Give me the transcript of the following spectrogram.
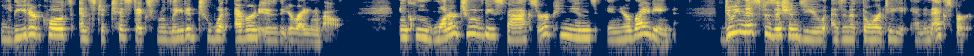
leader quotes, and statistics related to whatever it is that you're writing about. Include one or two of these facts or opinions in your writing. Doing this positions you as an authority and an expert.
